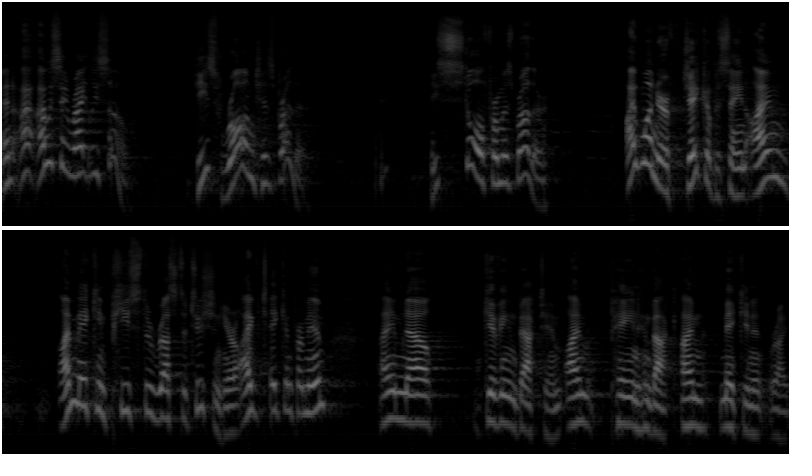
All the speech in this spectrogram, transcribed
And I, I would say, rightly so. He's wronged his brother. He stole from his brother. I wonder if Jacob is saying, I'm, I'm making peace through restitution here. I've taken from him, I am now giving back to him. I'm paying him back. I'm making it right.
